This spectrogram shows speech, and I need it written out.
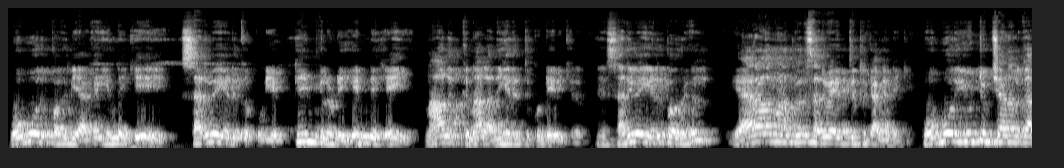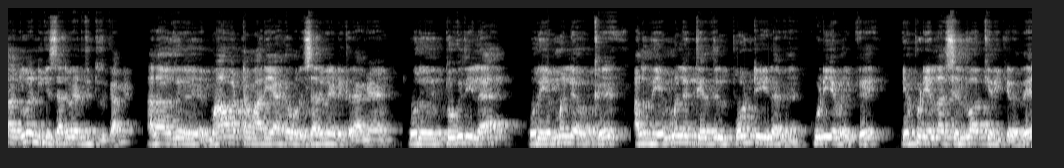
ஒவ்வொரு பகுதியாக இன்னைக்கு சர்வே எடுக்கக்கூடிய டீம்களுடைய எண்ணிக்கை நாளுக்கு நாள் அதிகரித்துக் கொண்டே இருக்கிறது. சர்வே எடுப்பவர்கள் ஏராளமான பேர் சர்வே எடுத்துட்டு இருக்காங்க இன்னைக்கு. ஒவ்வொரு யூடியூப் சேனல்காரங்களும் இன்னைக்கு சர்வே எடுத்துட்டு இருக்காங்க. அதாவது மாவட்டம் வாரியாக ஒரு சர்வே எடுக்கிறாங்க. ஒரு தொகுதியில ஒரு எம்எல்ஏவுக்கு அல்லது எம்எல்ஏ தேர்தல் போட்டியிட கூடியவருக்கு எப்படியெல்லாம் செல்வாக்கு இருக்கிறது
